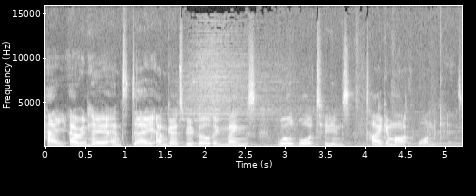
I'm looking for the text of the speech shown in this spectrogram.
Hey, Owen here, and today I'm going to be building Meng's World War Toons Tiger Mark I kit.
